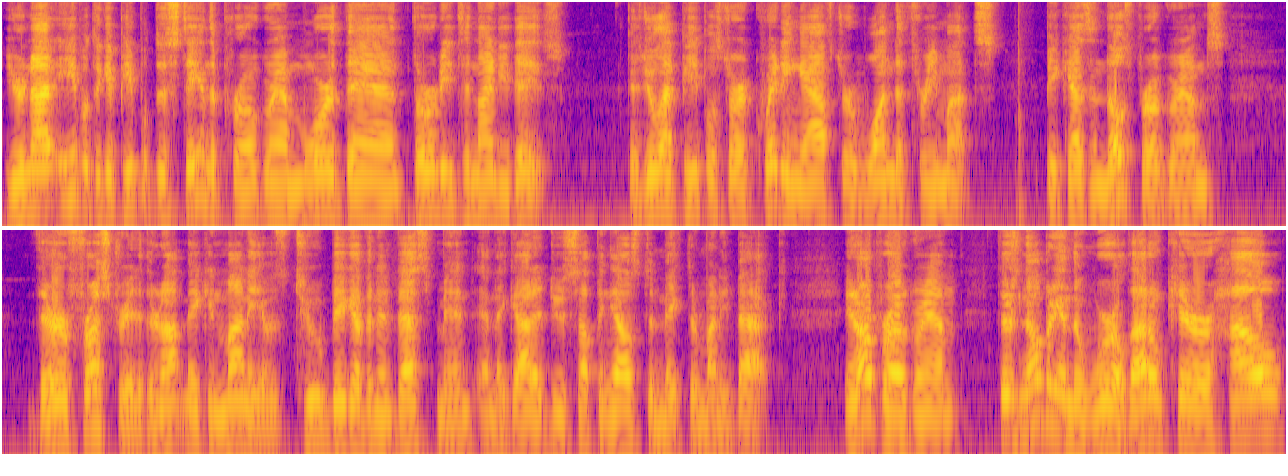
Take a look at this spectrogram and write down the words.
you're not able to get people to stay in the program more than 30 to 90 days. Because you'll have people start quitting after one to three months. Because in those programs, they're frustrated. They're not making money. It was too big of an investment and they got to do something else to make their money back. In our program, there's nobody in the world, I don't care how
